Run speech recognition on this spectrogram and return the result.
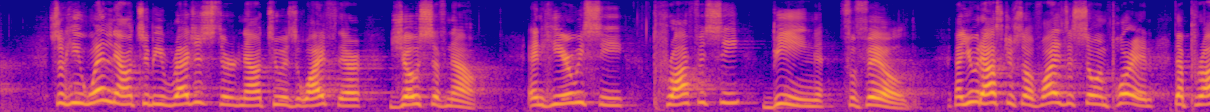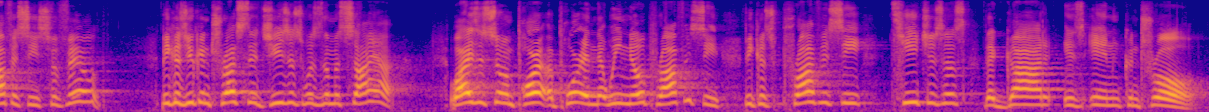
So he went now to be registered now to his wife there, Joseph now. And here we see prophecy being fulfilled. Now you would ask yourself, why is this so important that prophecy is fulfilled? Because you can trust that Jesus was the Messiah. Why is it so important that we know prophecy? Because prophecy teaches us that God is in control.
